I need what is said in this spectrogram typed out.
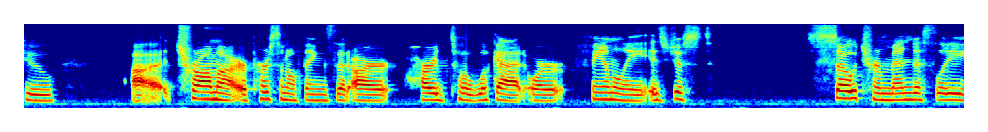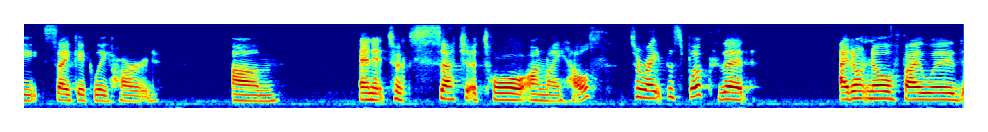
to uh, trauma or personal things that are hard to look at or family is just so tremendously psychically hard. Um, and it took such a toll on my health to write this book that I don't know if I would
